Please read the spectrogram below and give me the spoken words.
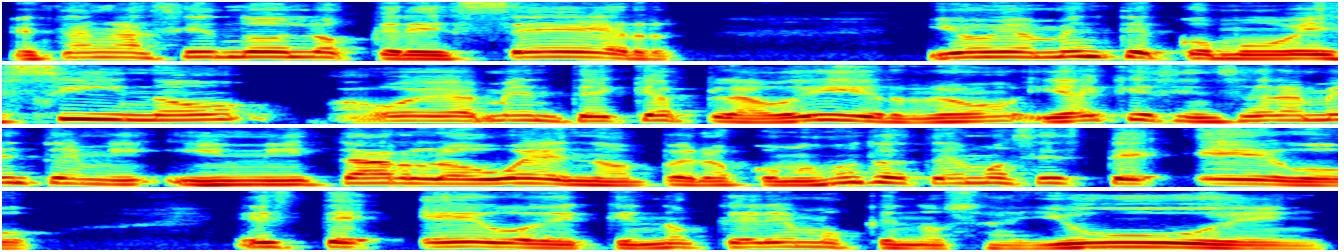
Están haciéndolo crecer. Y obviamente como vecino, obviamente hay que aplaudir, ¿no? Y hay que sinceramente imitar lo bueno, pero como nosotros tenemos este ego, este ego de que no queremos que nos ayuden,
